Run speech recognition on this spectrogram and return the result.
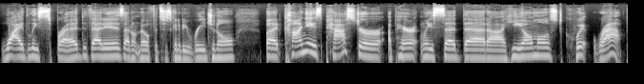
widely spread that is. I don't know if it's just going to be regional. But Kanye's pastor apparently said that uh, he almost quit rap,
